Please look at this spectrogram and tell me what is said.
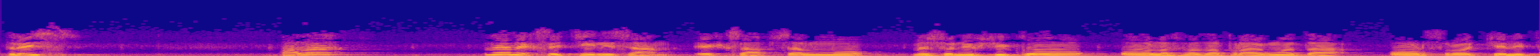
τρεις αλλά δεν ξεκίνησαν εξάψαλμο, μεσονυχτικό όλα αυτά τα πράγματα όρθρο κλπ.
